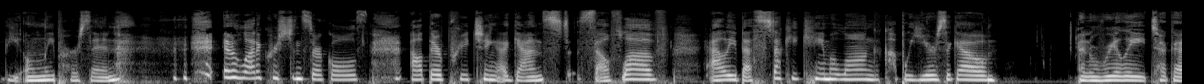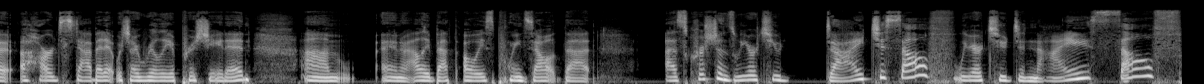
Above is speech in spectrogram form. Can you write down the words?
the only person in a lot of Christian circles out there preaching against self love. Allie Beth Stuckey came along a couple years ago and really took a, a, hard stab at it, which I really appreciated. Um, you know, Allie Beth always points out that as Christians, we are to die to self. We are to deny self.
